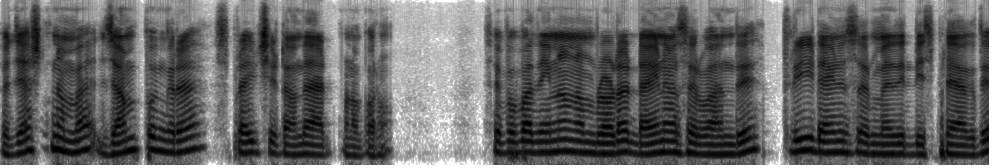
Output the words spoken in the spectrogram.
ஸோ ஜஸ்ட் நம்ம ஜம்ப்புங்கிற ஸ்ப்ரைட் ஷீட்டை வந்து ஆட் பண்ண போகிறோம் ஸோ இப்போ பார்த்தீங்கன்னா நம்மளோட டைனோசர் வந்து த்ரீ டைனோசர் மாதிரி டிஸ்ப்ளே ஆகுது.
